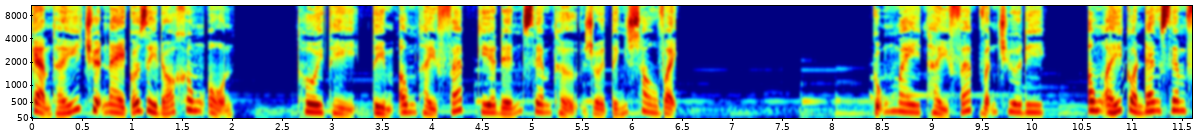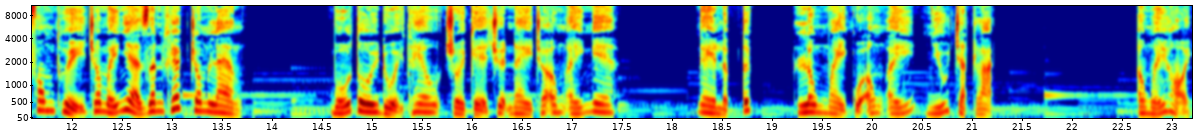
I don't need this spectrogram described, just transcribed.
cảm thấy chuyện này có gì đó không ổn. Thôi thì tìm ông thầy Pháp kia đến xem thử rồi tính sau vậy. Cũng may thầy Pháp vẫn chưa đi, ông ấy còn đang xem phong thủy cho mấy nhà dân khác trong làng. Bố tôi đuổi theo rồi kể chuyện này cho ông ấy nghe. Ngay lập tức, lông mày của ông ấy nhíu chặt lại. Ông ấy hỏi.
